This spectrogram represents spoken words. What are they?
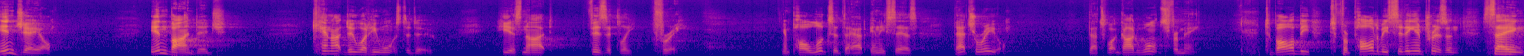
in jail in bondage, cannot do what he wants to do. He is not physically free. And Paul looks at that and he says, That's real. That's what God wants for me. To Paul be, for Paul to be sitting in prison saying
